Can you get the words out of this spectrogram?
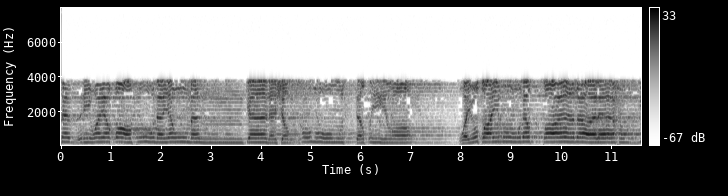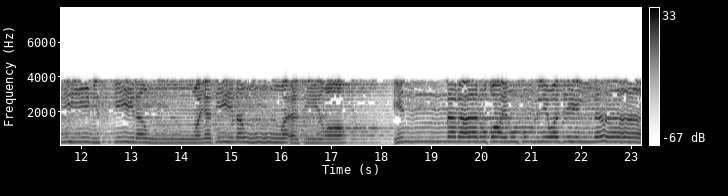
بالنذر ويخافون يوما كان شره مستطيرا ويطعمون الطعام على حبه مسكينا ويتيما وأسيرا إنما نطعمكم لوجه الله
